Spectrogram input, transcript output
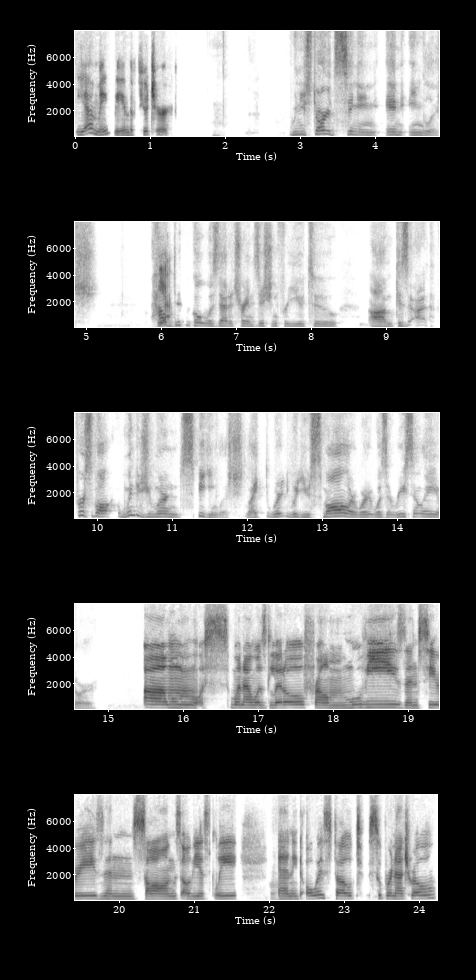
yeah, maybe in the future. When you started singing in English, how Yeah. difficult was that a transition for you to? Because uh, first of all, when did you learn speak English? Like, were were you small, or were, was it recently, or? Um, when I was little, from movies and series and songs, obviously, Uh, and it always felt supernatural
